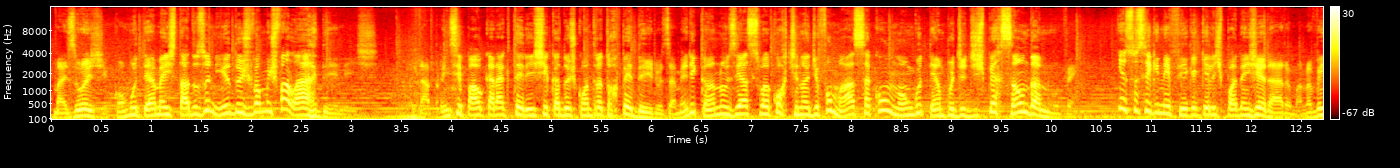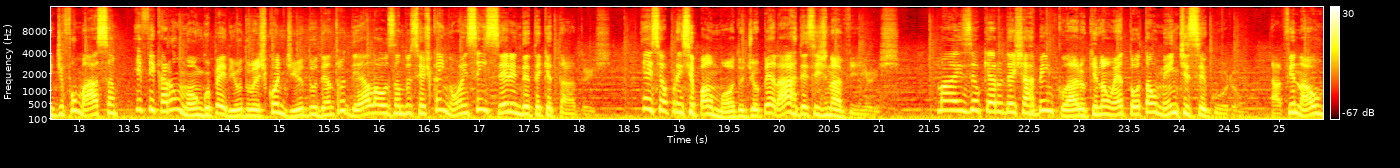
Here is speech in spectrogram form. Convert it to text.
Mas hoje, como o tema é Estados Unidos, vamos falar deles. A principal característica dos contra-torpedeiros americanos é a sua cortina de fumaça com um longo tempo de dispersão da nuvem. Isso significa que eles podem gerar uma nuvem de fumaça e ficar um longo período escondido dentro dela usando seus canhões sem serem detectados. Esse é o principal modo de operar desses navios. Mas eu quero deixar bem claro que não é totalmente seguro. Afinal,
